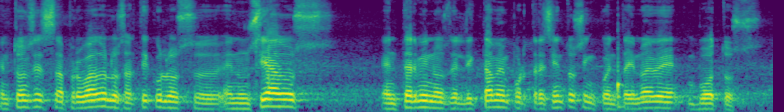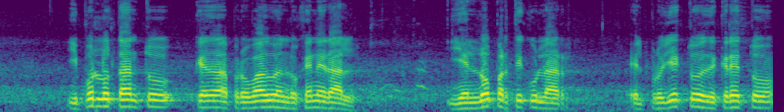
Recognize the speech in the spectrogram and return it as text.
Entonces, aprobados los artículos eh, enunciados en términos del dictamen por 359 votos. Y por lo tanto, queda aprobado en lo general y en lo particular el proyecto de decreto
